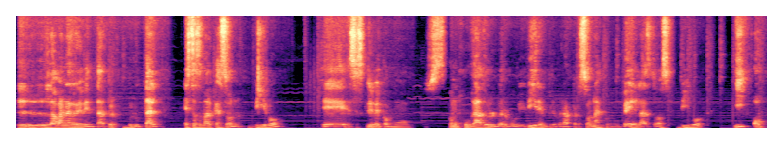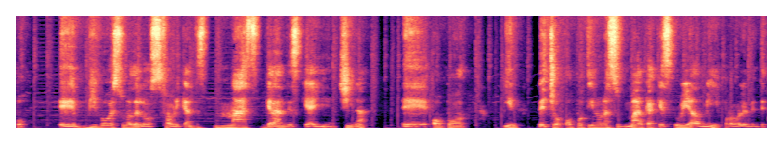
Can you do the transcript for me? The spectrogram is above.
la van a reventar, pero brutal. Estas marcas son Vivo, se escribe como pues, conjugado el verbo vivir en primera persona, con V, las dos, Vivo, y Oppo. Eh, Vivo es uno de los fabricantes más grandes que hay en China. Eh, Oppo también de hecho, Oppo tiene una submarca que es Realme. Probablemente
